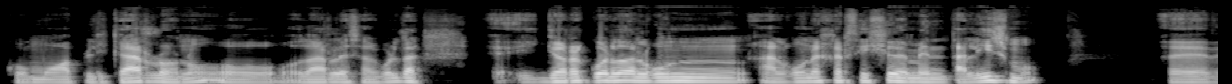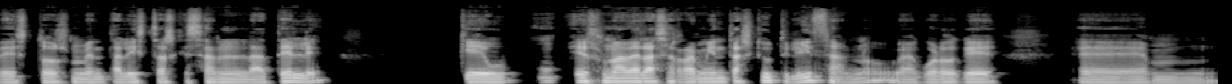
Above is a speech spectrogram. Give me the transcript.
cómo, aplicarlo, ¿no? O, darle esas vueltas. Eh, yo recuerdo algún, algún ejercicio de mentalismo, eh, de estos mentalistas que están en la tele, que es una de las herramientas que utilizan, ¿no? Me acuerdo que em,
